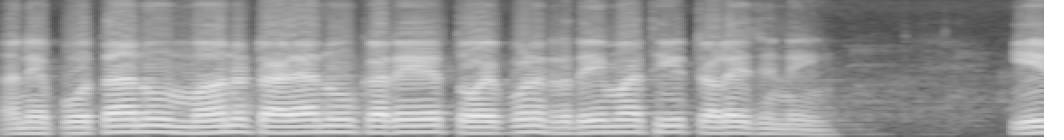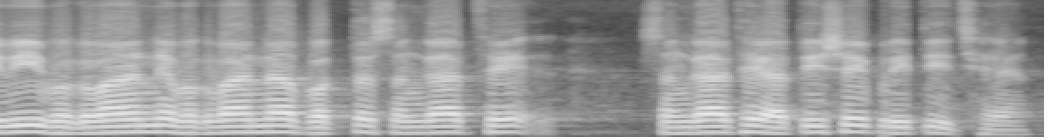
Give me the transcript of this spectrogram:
અને પોતાનું મન ટાળ્યાનું કરે તોય પણ હૃદયમાંથી ટળે જ નહીં. એવી ભગવાન ને ભગવાનના ભક્ત સંગાથે સંગાથે અતિશય પ્રીતિ છે.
